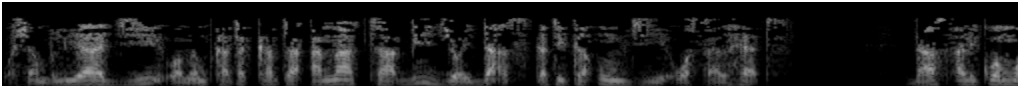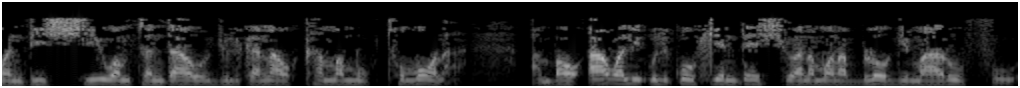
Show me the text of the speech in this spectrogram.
washambuliaji wamemkatakata Anata Bijoy Das katika mji wa Salhet. Das alikuwa mwandishi wa mtandao ujulikanao kama Muktomona ambao awali ulikuwa ukiendeshwa na mwanablogi maarufu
